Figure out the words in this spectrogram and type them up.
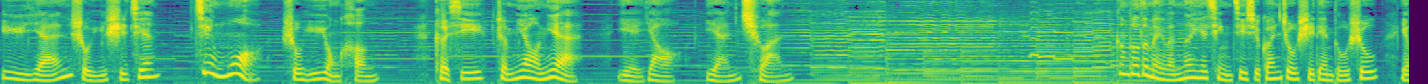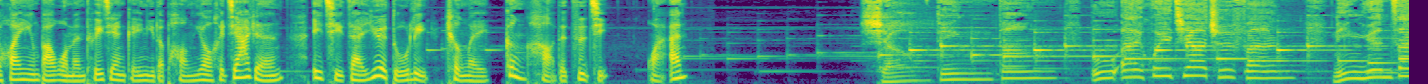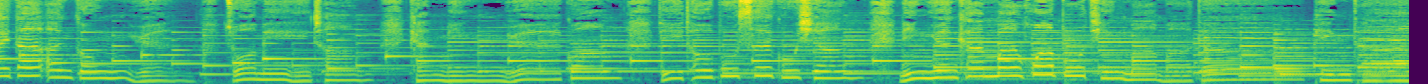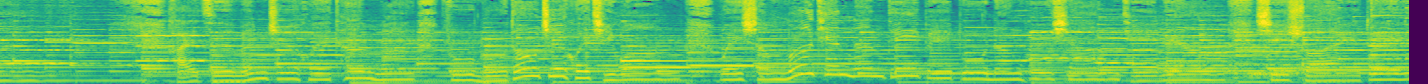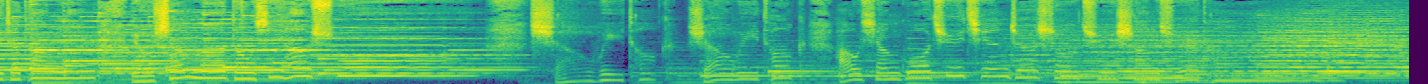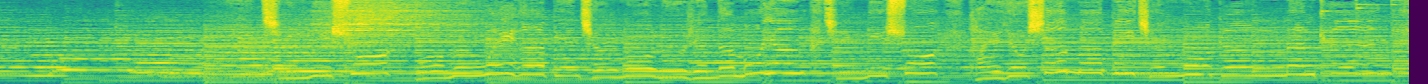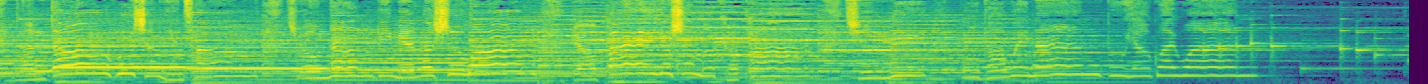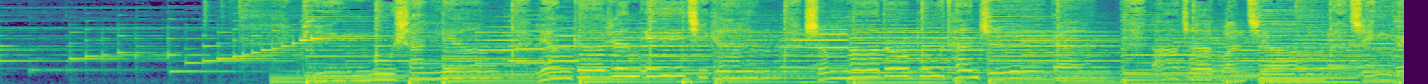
语言属于时间，静默属于永恒。可惜这妙念也要言全。”更多的美文呢，也请继续关注十点读书，也欢迎把我们推荐给你的朋友和家人，一起在阅读里成为更好的自己。晚安。小叮当不爱回家吃饭，宁愿在大安公园捉迷藏，看明月光，低头不思故乡，宁愿看漫画不听妈妈的。平坦，孩子们只会贪玩，父母都只会期望。为什么天南地北不能互相体谅？蟋蟀对着螳螂，有什么东西好说？Shall we talk? Shall we talk? 好像过去牵着手去上学堂。请你说，我们为何变成陌路人的模样？请你说，还有什么比沉默更难堪？难道互相掩藏就能避免了失望？表白有什么可怕？请你不怕为难，不要拐弯。起看，什么都不谈，只敢打着官腔。情侣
